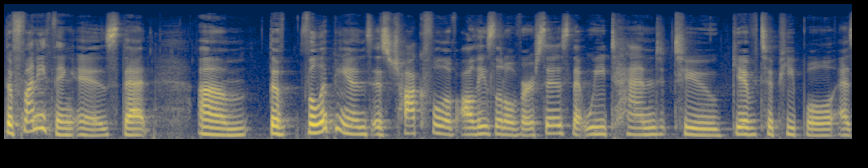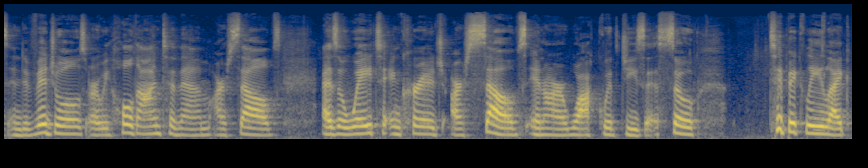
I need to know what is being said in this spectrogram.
The funny thing is that um, the Philippians is chock full of all these little verses that we tend to give to people as individuals, or we hold on to them ourselves as a way to encourage ourselves in our walk with Jesus. So typically, like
